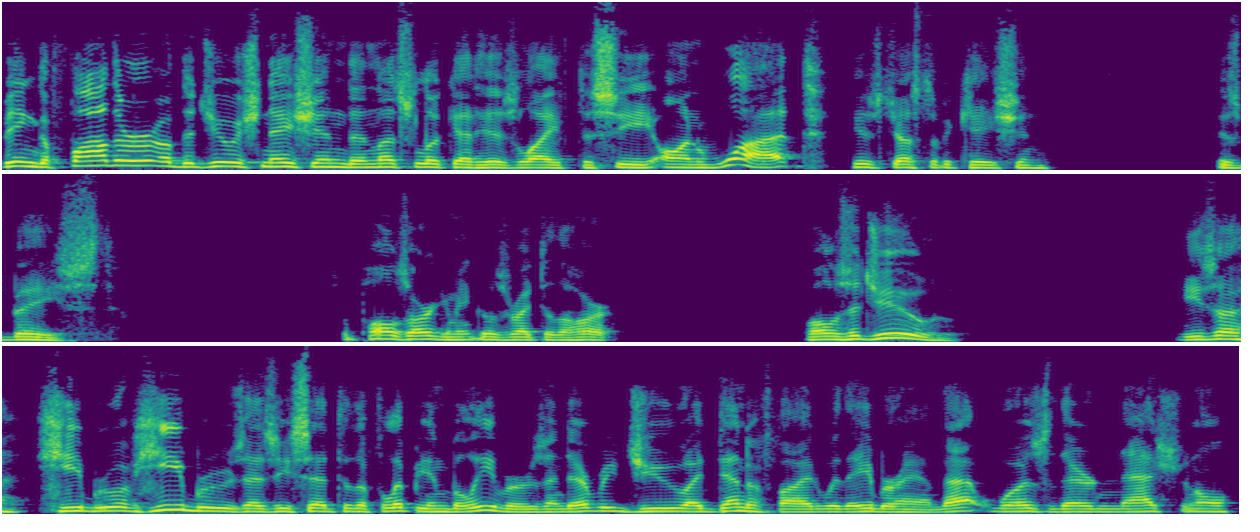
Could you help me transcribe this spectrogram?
being the father of the Jewish nation, then let's look at his life to see on what his justification is based. So Paul's argument goes right to the heart. Paul is a Jew. He's a Hebrew of Hebrews, as he said to the Philippian believers, and every Jew identified with Abraham. That was their national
